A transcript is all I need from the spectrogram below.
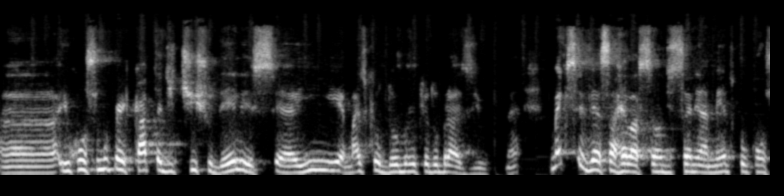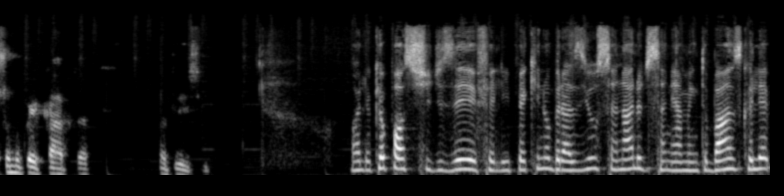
Uh, e o consumo per capita de ticho deles é, aí é mais que o dobro do que o do Brasil. Né? Como é que você vê essa relação de saneamento com o consumo per capita, Patrícia? Olha, o que eu posso te dizer, Felipe, é que no Brasil o cenário de saneamento básico ele é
